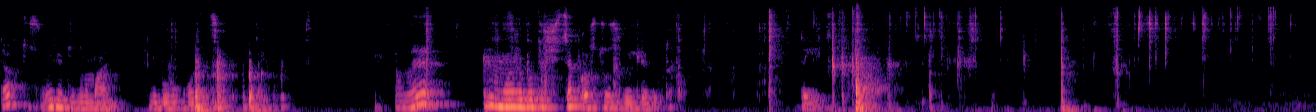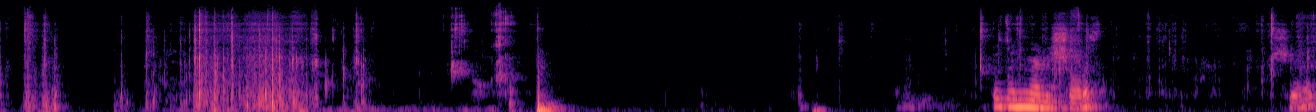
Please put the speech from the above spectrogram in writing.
так, то з вигляду нормально, ніби виходить. Але може бути, що це просто з вигляду так. Здається. Загинаємо ще раз. Ще раз.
